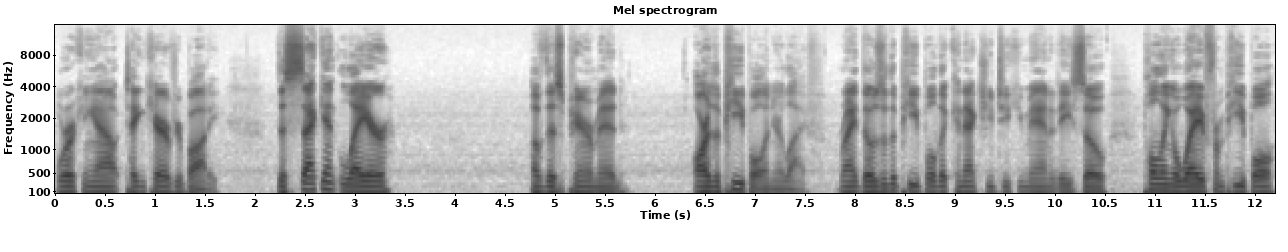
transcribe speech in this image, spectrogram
working out, taking care of your body. The second layer of this pyramid are the people in your life, right? Those are the people that connect you to humanity. So pulling away from people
